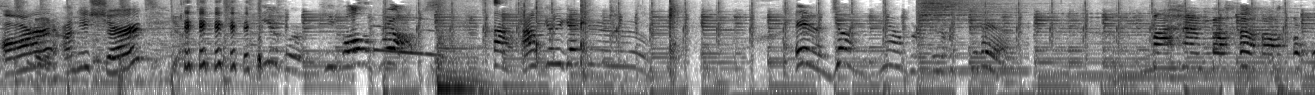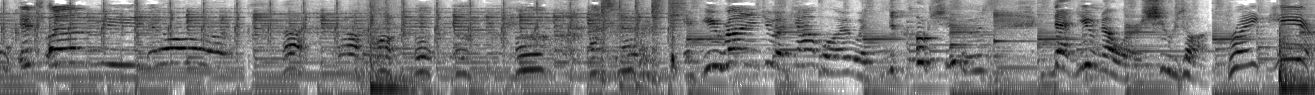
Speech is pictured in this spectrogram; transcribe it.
R on his shirt. Here's where we keep all the props. Know where his shoes are. Right here.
